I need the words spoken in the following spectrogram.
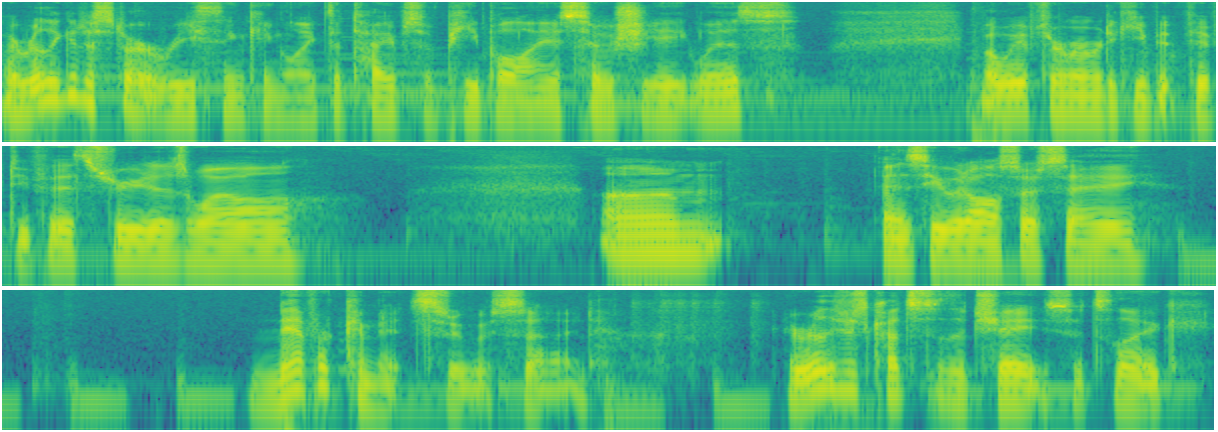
I really got to start rethinking like the types of people I associate with. But we have to remember to keep it 55th Street as well. Um, as he would also say, never commit suicide. It really just cuts to the chase. It's like,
